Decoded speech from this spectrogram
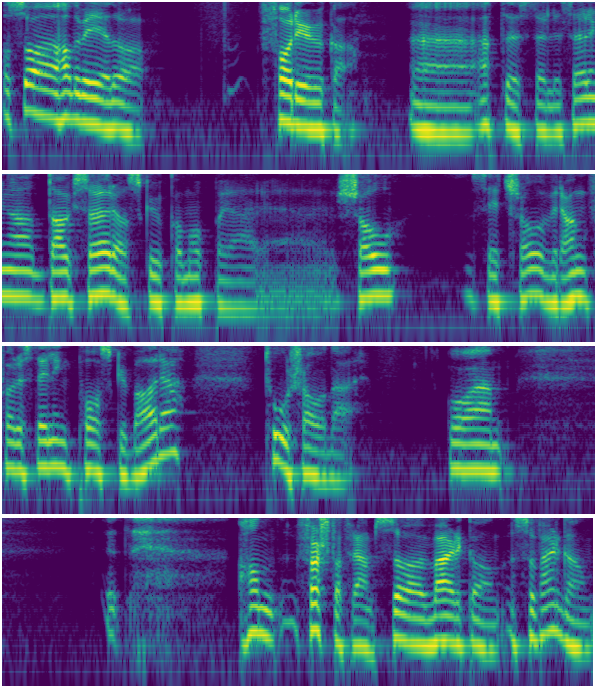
Og så hadde vi da forrige uke, eh, etter steriliseringa Dag Sørås skulle komme opp og gjøre eh, show, sitt show, vrangforestilling, på Skubare. To show der. Og eh, han, først og fremst så velger han, så velger han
